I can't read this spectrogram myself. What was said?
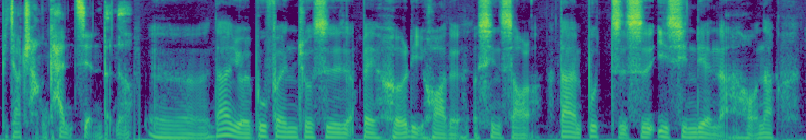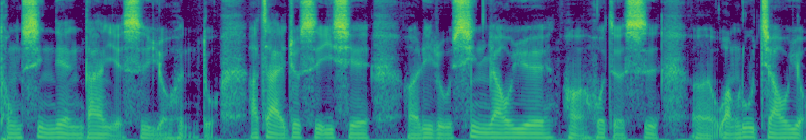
比较常看见的呢？嗯，当然有一部分就是被合理化的性骚扰，当然不只是异性恋呐，吼，那同性恋当然也是有很多啊。再来就是一些呃，例如性邀约哈，或者是呃网络交友。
